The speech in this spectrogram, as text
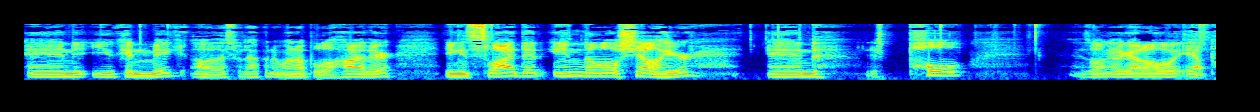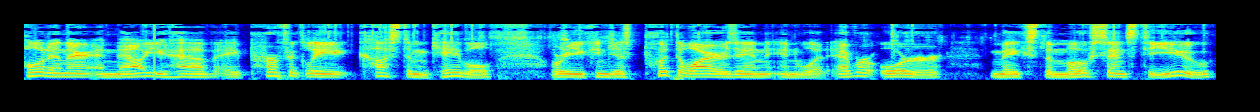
and you can make, oh, that's what happened. It went up a little high there. You can slide that in the little shell here and just pull as long as I got all the way, yeah, pull it in there, and now you have a perfectly custom cable where you can just put the wires in in whatever order makes the most sense to you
